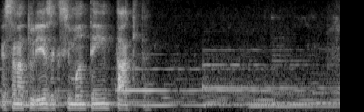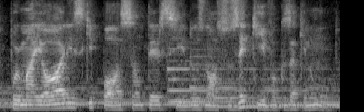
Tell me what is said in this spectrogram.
Essa natureza que se mantém intacta por maiores que possam ter sido os nossos equívocos aqui no mundo.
